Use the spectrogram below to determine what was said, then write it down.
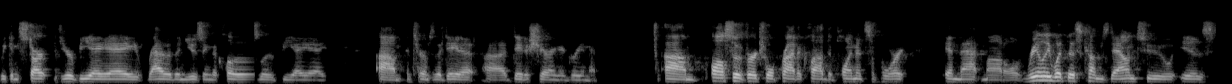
we can start with your BAA rather than using the closed loop BAA um, in terms of the data, uh, data sharing agreement. Um, also virtual private cloud deployment support in that model. Really what this comes down to is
